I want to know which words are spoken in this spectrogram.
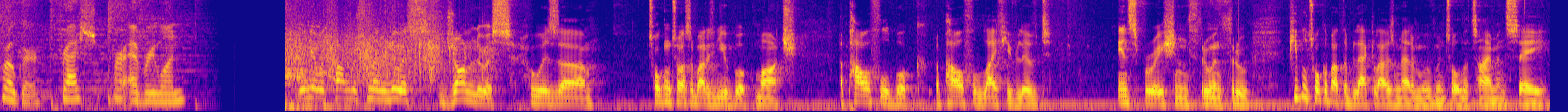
Kroger, fresh for everyone. We're here with Congressman Lewis, John Lewis, who is um, talking to us about his new book, March. A powerful book, a powerful life you've lived, inspiration through and through. People talk about the Black Lives Matter movement all the time and say,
